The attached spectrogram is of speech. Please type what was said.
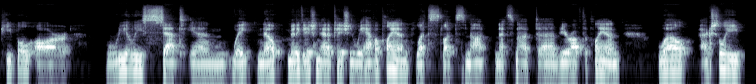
people are really set in wait no mitigation adaptation we have a plan. Let's let's not let's not uh, veer off the plan. Well actually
